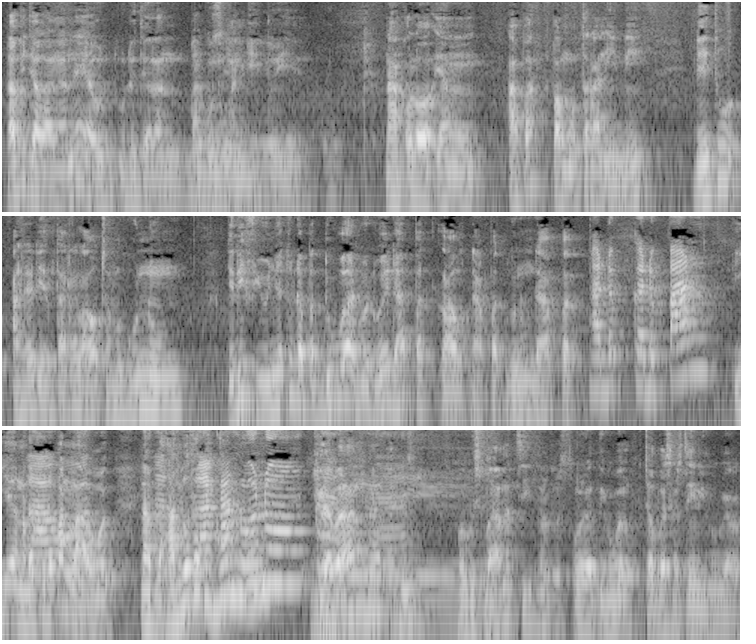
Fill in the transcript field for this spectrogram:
Tapi jalanannya ya ud- udah jalan pegunungan gitu iya. Nah, kalau yang apa pemutaran ini dia itu ada di antara laut sama gunung. Jadi view-nya tuh dapat dua, dua-duanya dapat, laut dapat, gunung dapat. Ngadep ke depan. Iya, ngadep ke depan Laut. Nah, belakang lu tapi Belakang gunung. gunung. Gila banget. Anjir. Bagus banget sih. Bagus. Gue liat di Google, coba searching di Google.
